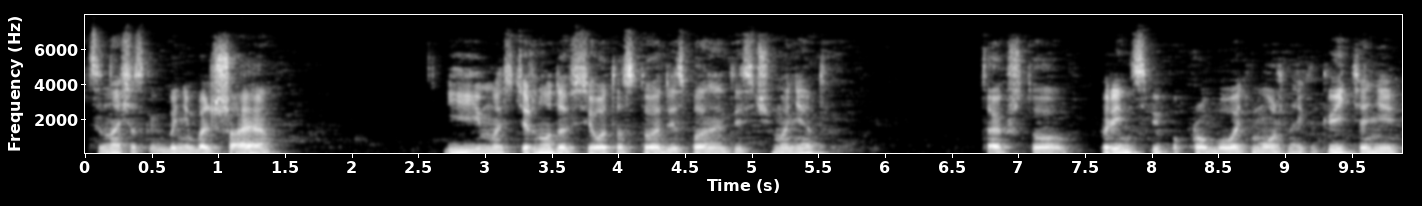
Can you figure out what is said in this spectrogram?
Цена сейчас как бы небольшая. И мастернода всего-то стоит 2500 монет. Так что, в принципе, попробовать можно. И как видите, они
